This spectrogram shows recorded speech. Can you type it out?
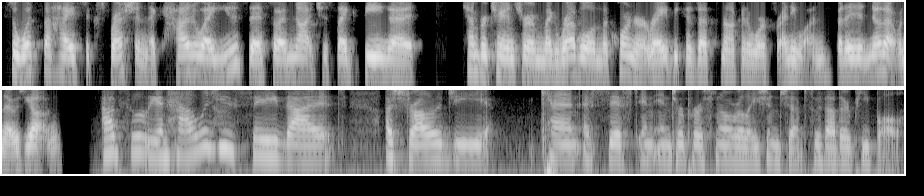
So what's the highest expression? Like how do I use this so I'm not just like being a temper tantrum like rebel in the corner, right? Because that's not going to work for anyone. But I didn't know that when I was young. Absolutely. And how would you say that astrology can assist in interpersonal relationships with other people?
